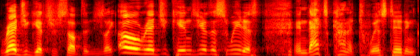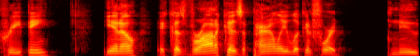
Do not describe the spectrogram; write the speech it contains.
Reggie gets her something. She's like, oh, Reggie Kins, you're the sweetest. And that's kind of twisted and creepy, you know, because Veronica is apparently looking for a new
